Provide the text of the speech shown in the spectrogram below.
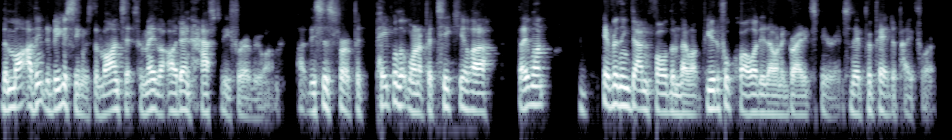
the I think the biggest thing was the mindset for me. Like I don't have to be for everyone. Like, this is for people that want a particular. They want everything done for them. They want beautiful quality. They want a great experience. So they're prepared to pay for it.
